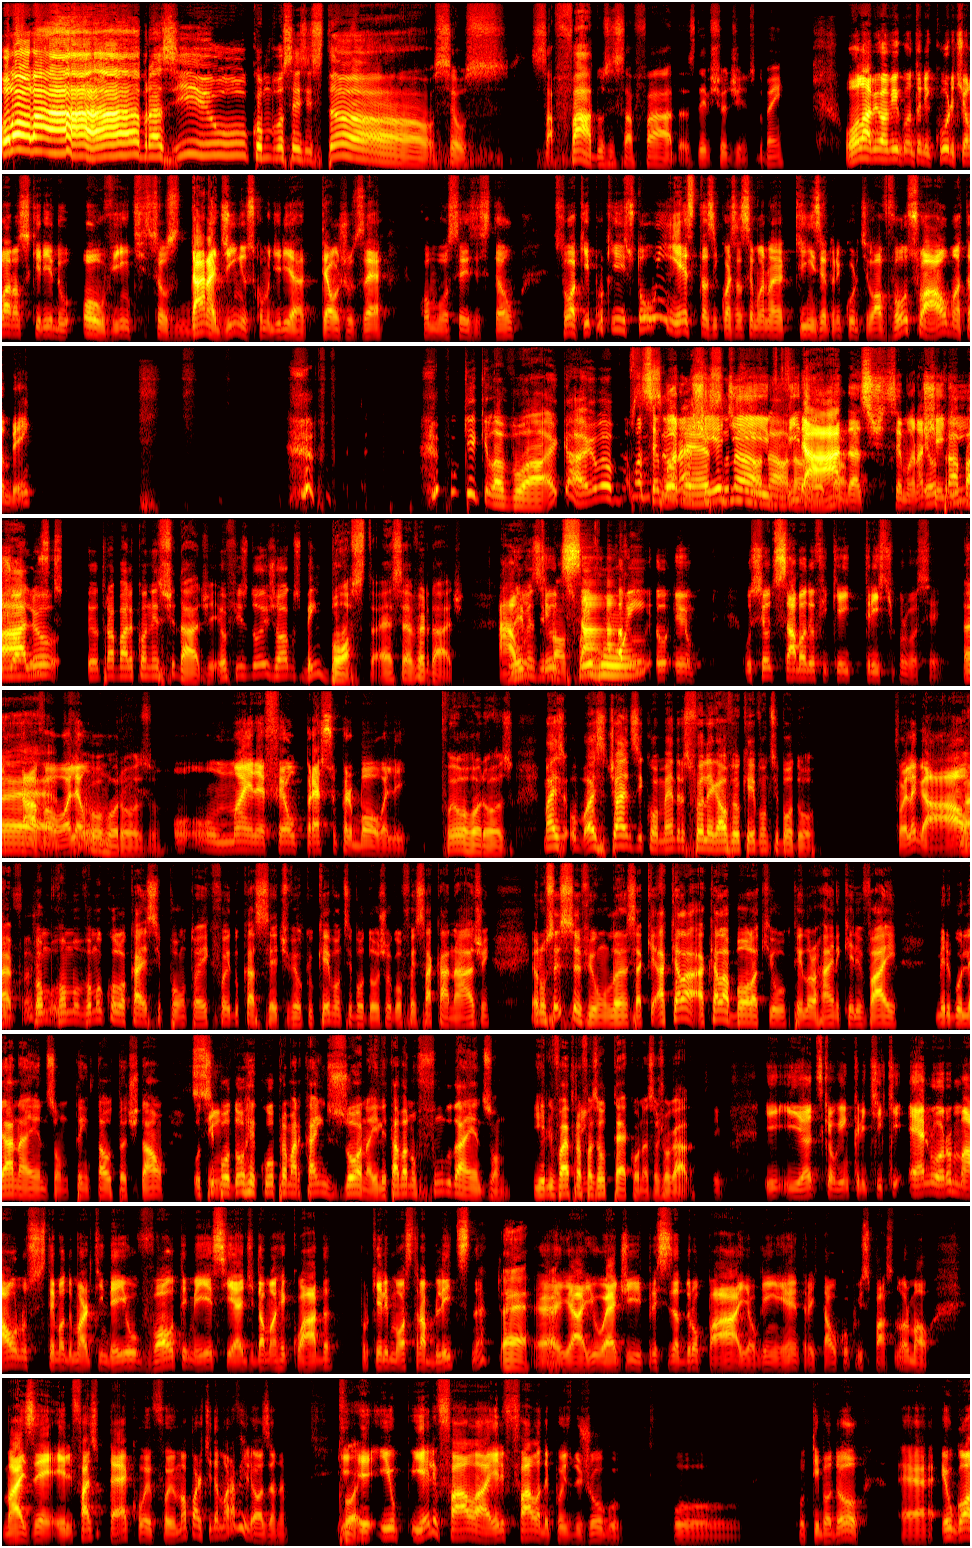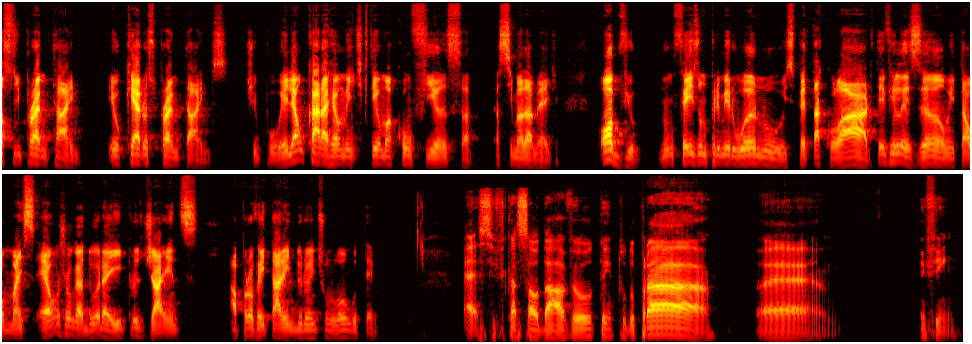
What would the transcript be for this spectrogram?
Olá, olá, Brasil! Como vocês estão, seus safados e safadas? David Chiodini, tudo bem? Olá, meu amigo Antônio Curti, olá, nosso querido ouvinte, seus danadinhos, como diria Theo José, como vocês estão? Estou aqui porque estou em êxtase com essa semana 15. Antônio Curti lavou sua alma também? Por que que lavou a alma? Cara, eu, eu é Uma semana cheia de não, não, viradas, não, semana eu cheia trabalho, de jogos eu trabalho com honestidade. Eu fiz dois jogos bem bosta, essa é a verdade. Ah, Ravens e Browns foi ruim. Eu, eu, o seu de sábado eu fiquei triste por você. É, tava, olha, um, horroroso. Uma NFL pré-Super Bowl ali. Foi horroroso. Mas os Giants e Commanders foi legal ver o Kevin Thibodeau. Foi legal. É, foi... Vamos, vamos, vamos colocar esse ponto aí que foi do cacete. Ver o que o Kevin Thibodeau jogou foi sacanagem. Eu não sei se você viu um lance, aquela, aquela bola que o Taylor Heineken ele vai mergulhar na endzone, tentar o touchdown. O Sim. Thibodeau recuou para marcar em zona. Ele estava no fundo da endzone. E ele vai para fazer o tackle nessa jogada. Sim. E, e, antes que alguém critique, é normal no sistema do Martindale, volta e meia esse Ed dá uma recuada, porque ele mostra blitz, né? É, é, é. E aí o Ed precisa dropar e alguém entra e tal, ocupa o espaço normal. Mas é, ele faz o tackle, foi uma partida maravilhosa, né? E, e, e, e, ele fala, ele fala depois do jogo, o, o Thibodeau, é, eu gosto de prime time, eu quero os prime times. Tipo, ele é um cara realmente que tem uma confiança acima da média. Óbvio, não fez um primeiro ano espetacular, teve lesão e tal, mas é um jogador aí para os Giants aproveitarem durante um longo tempo. É, se ficar saudável, tem tudo para, é, enfim,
